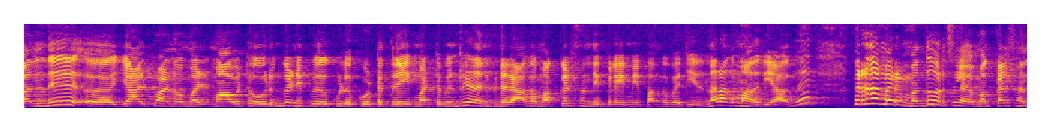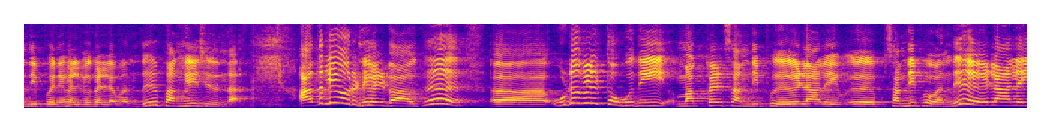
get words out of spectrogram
வந்து யாழ்ப்பாண யாழ்ப்பாணம் மாவட்ட ஒருங்கிணைப்பு குழு கூட்டத்திலே மட்டுமின்றி அதன் பின்னராக மக்கள் சந்திப்பிலேயுமே பங்கு பெற்றிருந்தார். அது மாதிரியாக பிரதமரும் வந்து ஒரு சில மக்கள் சந்திப்பு நிகழ்வுகளில் வந்து பங்கேற்றிருந்தார். அதிலே ஒரு நிகழ்வாக உடுவில் தொகுதி மக்கள் சந்திப்பு ஏழாலை சந்திப்பு வந்து ஏழாலை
